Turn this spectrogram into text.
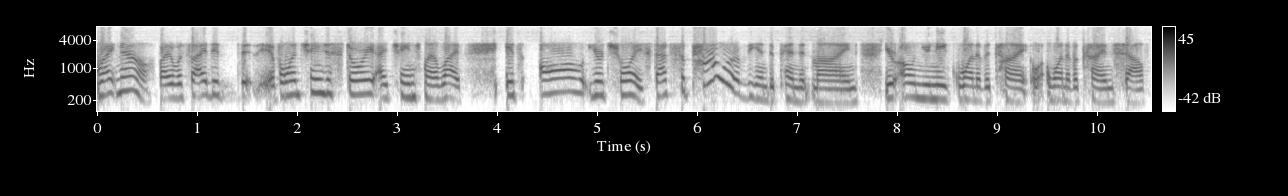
Right now, if I decided if I want to change a story, I change my life. It's all your choice. That's the power of the independent mind, your own unique one of a time, one of a kind self.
